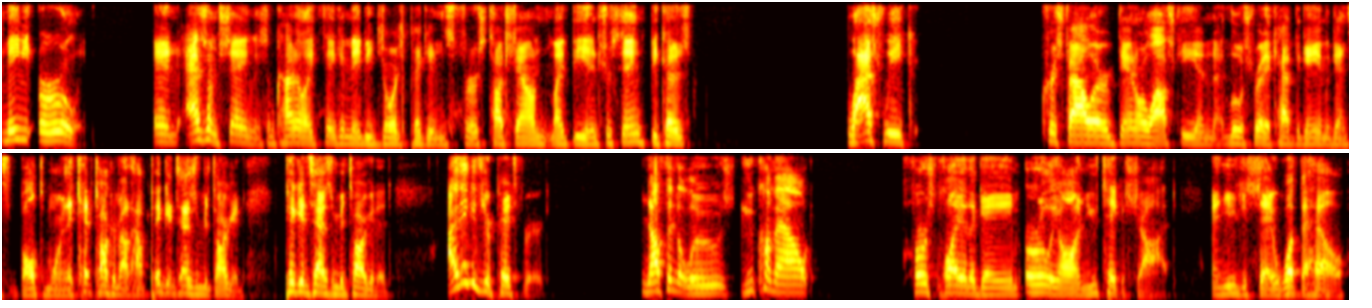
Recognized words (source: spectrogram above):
maybe early, and as I'm saying this, I'm kind of like thinking maybe George Pickens' first touchdown might be interesting because last week Chris Fowler, Dan Orlovsky, and Louis Riddick had the game against Baltimore, and they kept talking about how Pickens hasn't been targeted. Pickens hasn't been targeted. I think if you're Pittsburgh, nothing to lose. You come out first play of the game early on, you take a shot and you just say, what the hell?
